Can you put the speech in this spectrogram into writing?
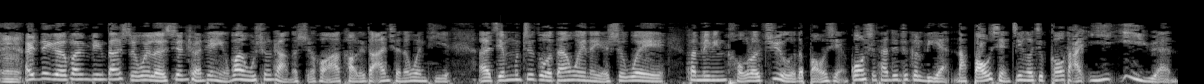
嗯而那个范冰冰当时为了宣传电影《万物生长》的时候啊，考虑到安全的问题，呃，节目制作单位呢也是为范冰冰投了巨额的保险，光是她的这个脸呐，保险金额就高达一亿元。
